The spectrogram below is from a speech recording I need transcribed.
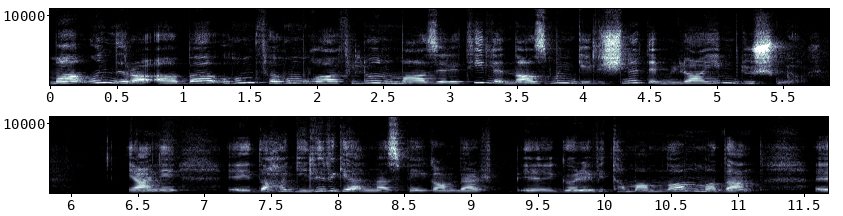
ma undira abauhum fehum gafilun mazeretiyle nazmın gelişine de mülayim düşmüyor. Yani e, daha gelir gelmez peygamber e, görevi tamamlanmadan e,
